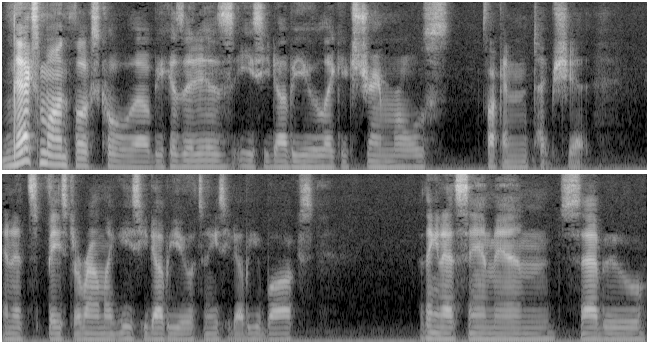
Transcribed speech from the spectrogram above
Next month looks cool though because it is ECW, like Extreme Rules fucking type shit. and it's based around like ECW. It's an ECW box. I think it has Sandman, Sabu.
